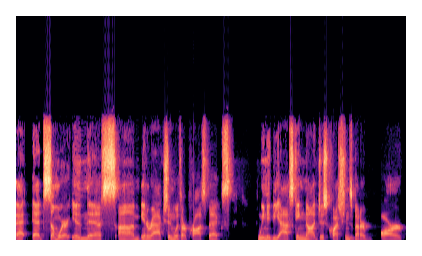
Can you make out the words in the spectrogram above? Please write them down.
at, at somewhere in this um, interaction with our prospects, we need to be asking not just questions about our our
